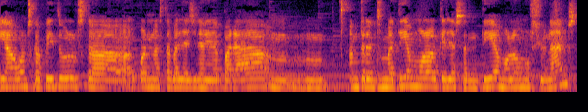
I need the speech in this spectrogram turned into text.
hi ha alguns capítols que quan estava llegint havia de parar em transmetia molt el que ella sentia, molt emocionants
